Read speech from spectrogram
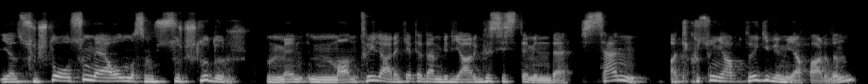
ya suçlu olsun veya olmasın suçludur men- mantığıyla hareket eden bir yargı sisteminde sen Atikus'un yaptığı gibi mi yapardın?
